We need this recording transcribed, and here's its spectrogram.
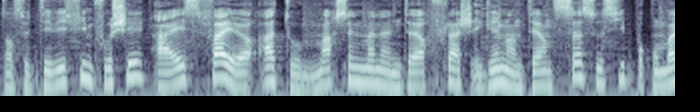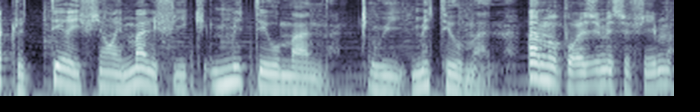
Dans ce TV film fauché, Ice, Fire, Atom, Martian Manhunter, Flash et Green Lantern s'associent pour combattre le terrifiant et maléfique Météoman. Oui, Météoman. Un mot pour résumer ce film.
